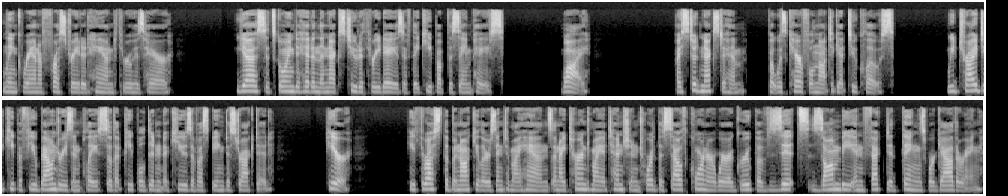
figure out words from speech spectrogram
Link ran a frustrated hand through his hair. Yes, it's going to hit in the next two to three days if they keep up the same pace. Why? I stood next to him, but was careful not to get too close. We'd tried to keep a few boundaries in place so that people didn't accuse of us being distracted. Here, he thrust the binoculars into my hands, and I turned my attention toward the south corner where a group of Zits zombie infected things were gathering.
